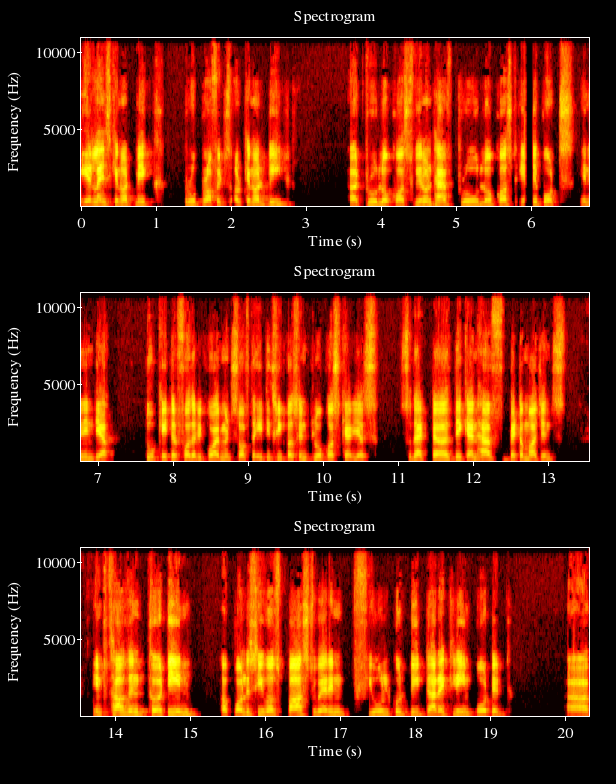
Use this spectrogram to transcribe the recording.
airlines cannot make true profits or cannot be uh, true low cost. We don't have true low cost airports in India to cater for the requirements of the 83% low cost carriers so that uh, they can have better margins. In 2013, a policy was passed wherein fuel could be directly imported. Uh,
